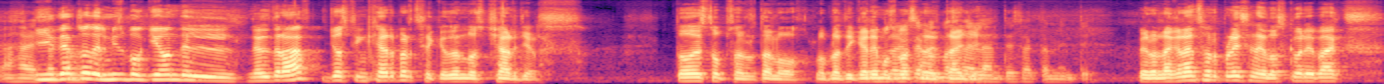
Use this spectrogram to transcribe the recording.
Ajá, y dentro del mismo guion del, del, draft, Justin Herbert se quedó en los Chargers. Todo esto pues ahorita lo, lo platicaremos lo más a detalle. Más adelante, exactamente. Pero la gran sorpresa de los corebacks,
